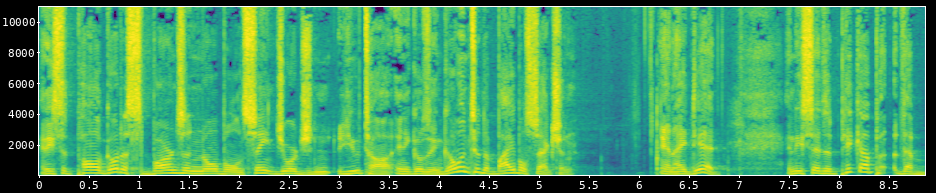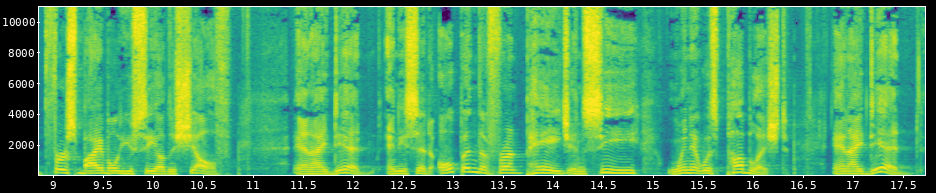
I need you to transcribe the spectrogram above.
And he said, Paul, go to Barnes and Noble in St. George, Utah. And he goes, and go into the Bible section. And I did. And he said, pick up the first Bible you see on the shelf. And I did. And he said, open the front page and see when it was published. And I did.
